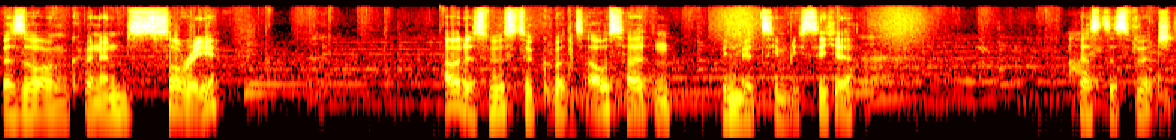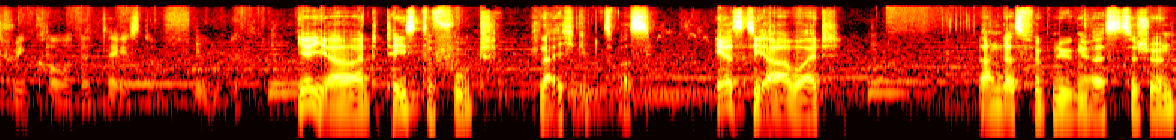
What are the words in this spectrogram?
versorgen können. Sorry. Aber das wirst du kurz aushalten. Bin mir ziemlich sicher, dass das wird. Ja, ja, the taste of food. Gleich gibt's was. Erst die Arbeit, dann das Vergnügen, heißt so schön.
